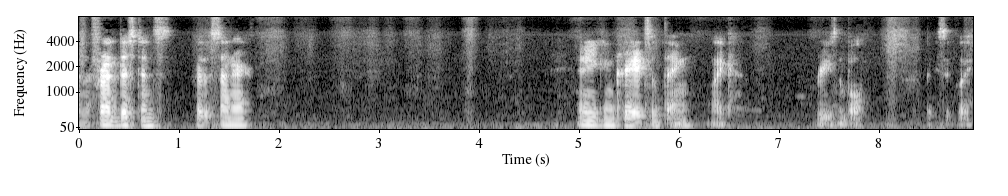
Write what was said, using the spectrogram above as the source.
then the front distance for the center. And you can create something like reasonable, basically.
